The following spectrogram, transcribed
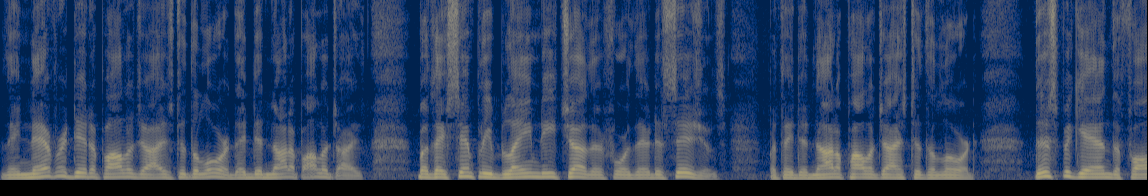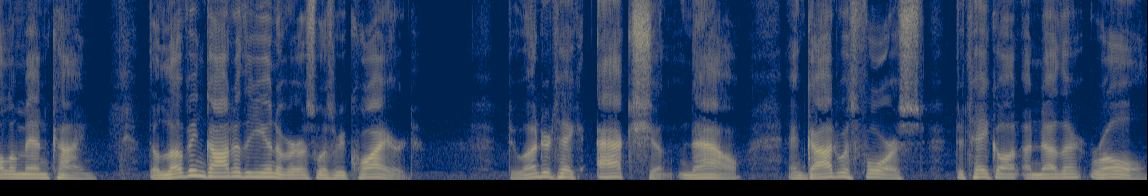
they never did apologize to the Lord. They did not apologize, but they simply blamed each other for their decisions. But they did not apologize to the Lord. This began the fall of mankind. The loving God of the universe was required to undertake action now, and God was forced to take on another role.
